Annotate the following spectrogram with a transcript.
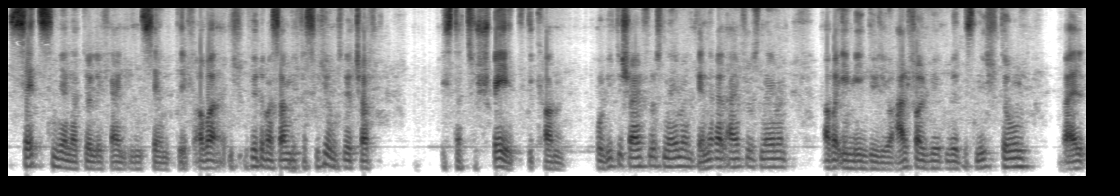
setzen wir natürlich ein Incentive. Aber ich würde mal sagen, die Versicherungswirtschaft ist da zu spät. Die kann politisch Einfluss nehmen, generell Einfluss nehmen, aber im Individualfall würden wir das nicht tun, weil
